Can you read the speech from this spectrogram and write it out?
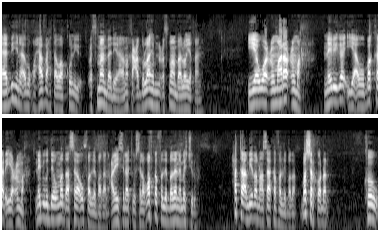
aabihiina abu quxaafa xataa waa kun iyo cuhmaan baa la yihahda marka cabdullaahi bnu cuhmaan baa loo yaqaana. Iyo wa cumara cumar nebiga iyo abubakar iyo cumar. Nebigu dee ummadda asagaa u fadli badan calayhi salaatu wasalaam. Qof ka fadli badanna ma jiro. Xataa ambiyado dhan asagaa ka fadli badan. Basharkao dhan. Kow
